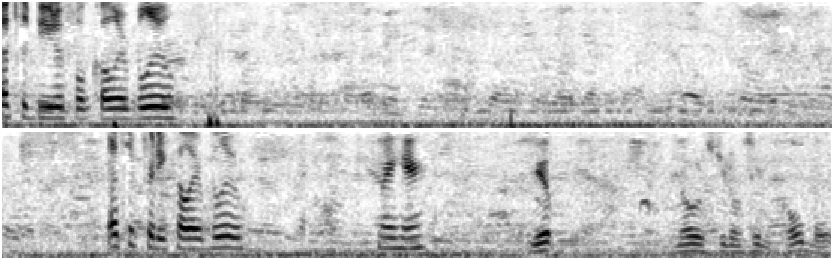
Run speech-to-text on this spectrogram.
That's a beautiful color blue. That's a pretty color blue. Right here. Yep. Notice you don't see the cobalt.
